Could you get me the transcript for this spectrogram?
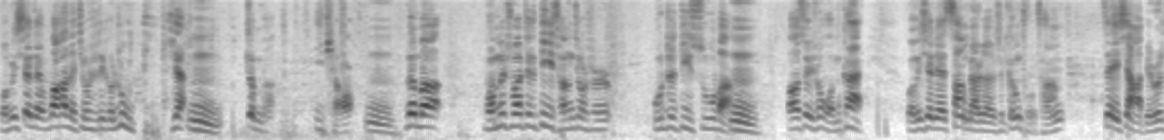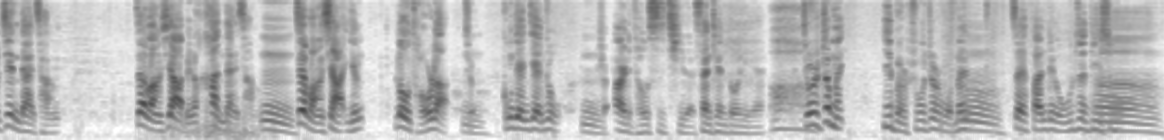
我们现在挖的就是这个路底下，嗯。这么一条。嗯。那么我们说这个地层就是无质地书吧？嗯。啊，所以说我们看，我们现在上边的是耕土层，再下比如说近代层，再往下比如汉代层，嗯。再往下已经露头了，就嗯宫殿建筑，嗯。是二里头时期的三千多年，就是这么一本书，就是我们嗯。在翻这个无质地书，嗯，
